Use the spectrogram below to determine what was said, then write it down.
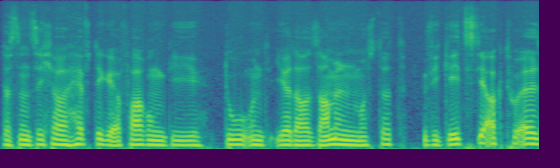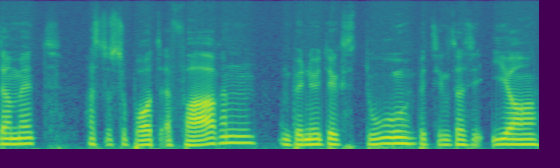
Das sind sicher heftige Erfahrungen, die du und ihr da sammeln musstet. Wie geht's dir aktuell damit? Hast du Support erfahren und benötigst du bzw. ihr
